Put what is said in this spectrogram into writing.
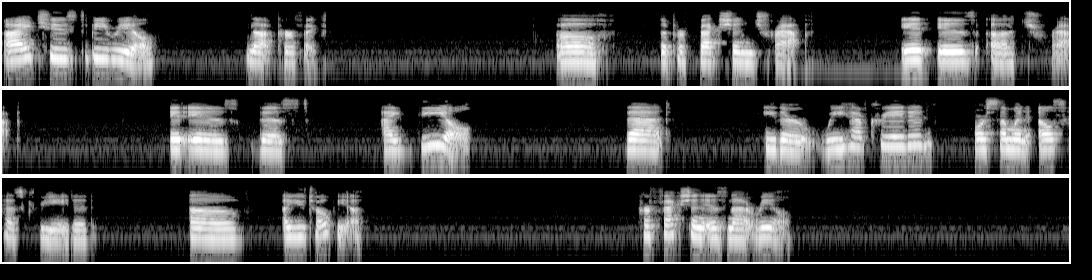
I choose to be real, not perfect. Oh, the perfection trap. It is a trap. It is this ideal that either we have created or someone else has created of a utopia. Perfection is not real.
